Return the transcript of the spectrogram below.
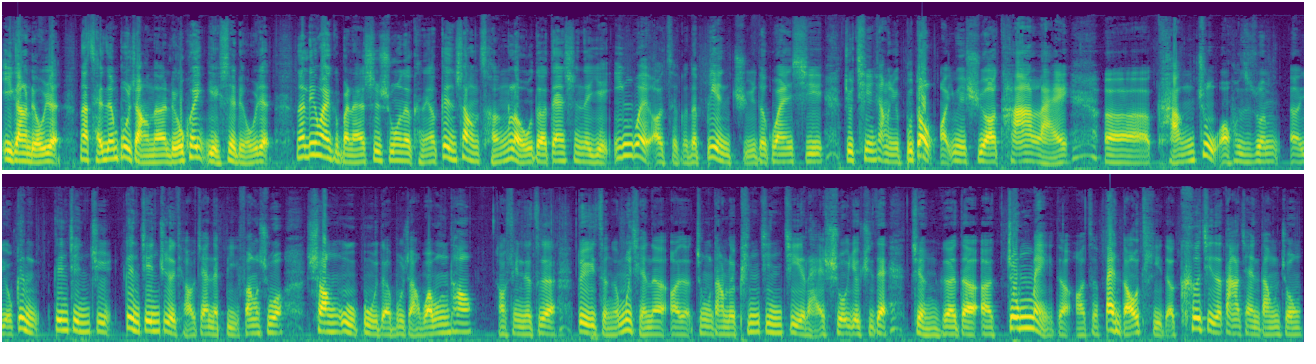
易纲留任，那财政部长呢？刘坤也是留任。那另外一个本来是说呢，可能要更上层楼的，但是呢，也因为啊整个的变局的关系，就倾向于不动啊，因为需要他来呃扛住啊，或者说呃有更更艰巨、更艰巨的挑战的，比方说商务部的部长王文涛。好，所以呢，这个对于整个目前的呃中国大陆的拼经济来说，尤其在整个的呃中美的啊这半导体的科技的大战当中，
